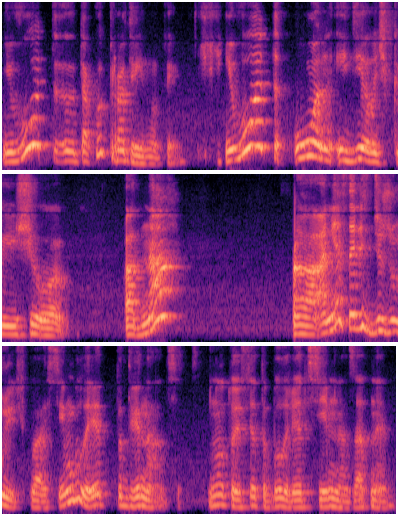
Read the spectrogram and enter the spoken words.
и вот э, такой продвинутый. И вот он и девочка еще одна, они остались дежурить в классе, им было лет по 12. Ну, то есть это было лет 7 назад, наверное.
